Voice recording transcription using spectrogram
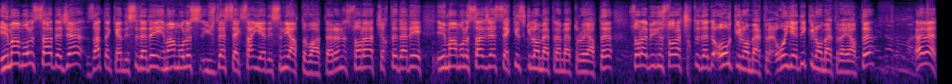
İmamoğlu sadece zaten kendisi dedi İmamoğlu yüzde 87'sini yaptı vaatlerin. Sonra çıktı dedi İmamoğlu sadece 8 kilometre metro yaptı. Sonra bir gün sonra çıktı dedi 10 kilometre, 17 kilometre yaptı. Evet.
